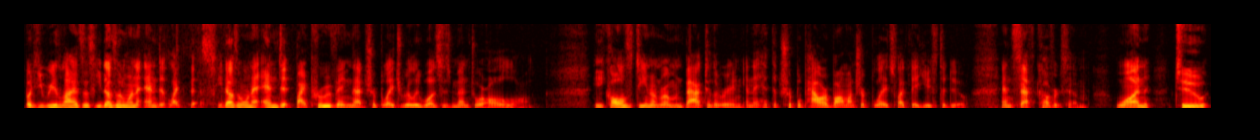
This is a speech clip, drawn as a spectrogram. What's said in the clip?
but he realizes he doesn't want to end it like this. He doesn't want to end it by proving that Triple H really was his mentor all along. He calls Dean and Roman back to the ring, and they hit the triple power bomb on Triple H like they used to do. And Seth covers him. One, two,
